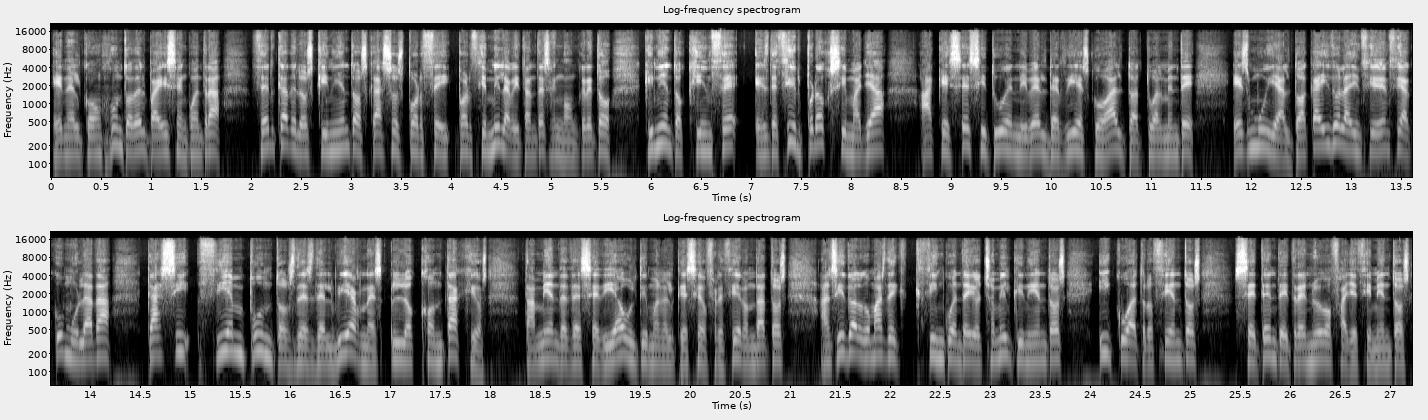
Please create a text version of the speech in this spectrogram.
en el conjunto del país se encuentra cerca de los 500 casos por, por 100.000 habitantes, en concreto 515, es decir, próxima ya a que se sitúe en nivel de riesgo alto. Actualmente es muy alto. Ha caído la incidencia acumulada casi 100 puntos desde el viernes. Los contagios también desde ese día último en el que se ofrecieron datos han sido algo más de 58.500 y 473 nuevos fallecimientos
